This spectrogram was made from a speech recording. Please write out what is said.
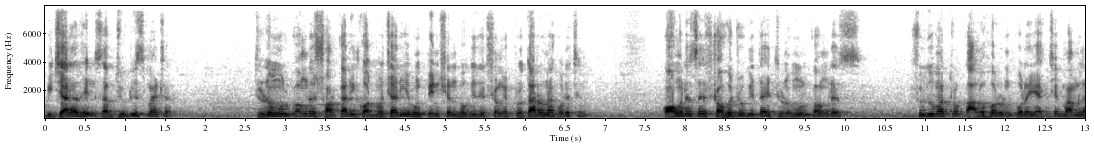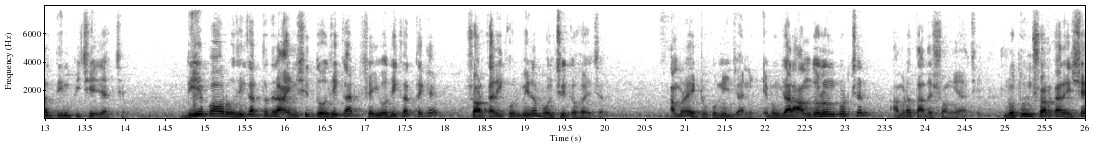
বিচারাধীন সাবজুডিস ম্যাটার। তৃণমূল কংগ্রেস সরকারি কর্মচারী এবং পেনশনভোগীদের সঙ্গে প্রতারণা করেছেন। কংগ্রেসের সহযোগিতায় তৃণমূল কংগ্রেস শুধুমাত্র কালোহরণ করে যাচ্ছে, মামলার দিন পিছিয়ে যাচ্ছে। দিয়ে পাওয়ার অধিকার তাদের আইনসিদ্ধ অধিকার, সেই অধিকার থেকে সরকারি কর্মীরা বঞ্চিত হয়েছেন। আমরা এটুকুনি জানি এবং যারা আন্দোলন করছেন, আমরা তাদের সঙ্গে আছি। নতুন সরকার এসে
